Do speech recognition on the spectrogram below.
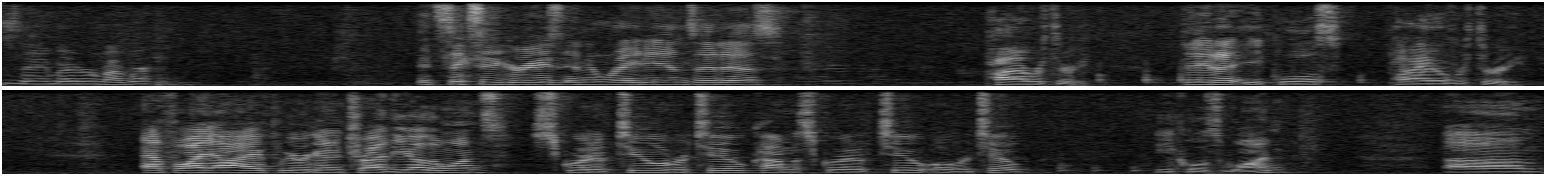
Does anybody remember? It's 60 degrees, and in radians it is pi over 3. Theta equals pi over 3. FYI, if we were going to try the other ones, square root of 2 over 2, comma square root of 2 over 2 equals 1. Um,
